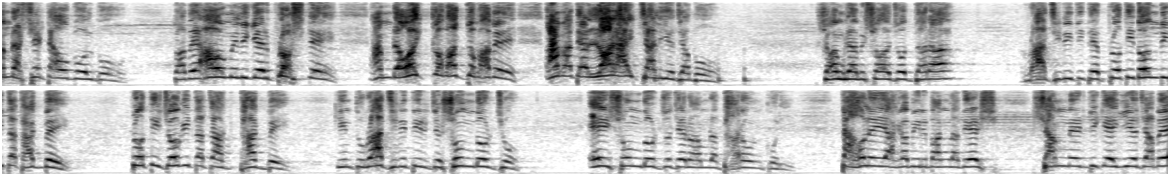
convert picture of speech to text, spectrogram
আমরা সেটাও বলব। তবে আওয়ামী লীগের প্রশ্নে আমরা ঐক্যবদ্ধভাবে আমাদের লড়াই চালিয়ে যাব। সংগ্রামী সহযোদ্ধারা, রাজনীতিতে প্রতিদ্বন্দ্বিতা থাকবে, প্রতিযোগিতা থাকবে, কিন্তু রাজনীতির যে সৌন্দর্য, এই সৌন্দর্য যেন আমরা ধারণ করি। তাহলেই আগামীর বাংলাদেশ সামনের দিকে এগিয়ে যাবে।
